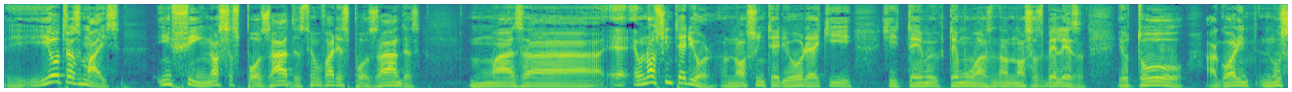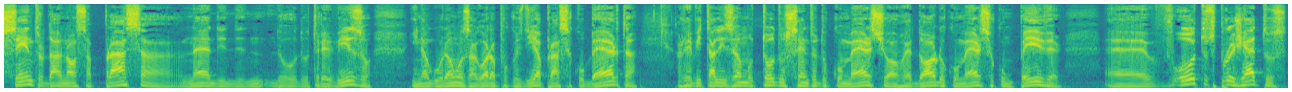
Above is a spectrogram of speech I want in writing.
e, e outras mais. Enfim, nossas posadas, temos várias posadas mas a, é, é, o nosso interior. O nosso interior é que, que temos temos as nossas belezas. Eu tô agora no centro da nossa praça, né, de, de, do, do Treviso. Inauguramos agora há poucos dias a praça coberta. Revitalizamos todo o centro do comércio, ao redor do comércio com paver. É, outros projetos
